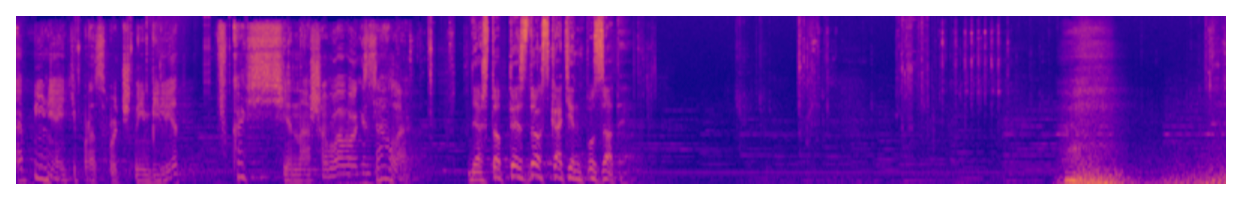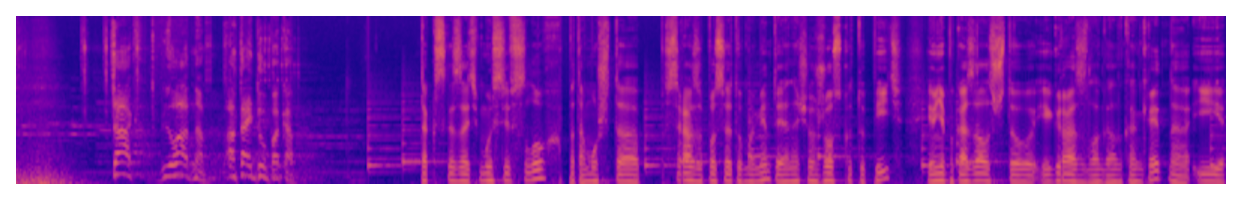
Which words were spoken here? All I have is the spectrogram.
обменяйте просроченный билет в кассе нашего вокзала. Да чтоб ты сдох, скотин пузатый. Так, ладно, отойду пока. Так сказать, мысли вслух, потому что сразу после этого момента я начал жестко тупить, и мне показалось, что игра залагала конкретно, и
